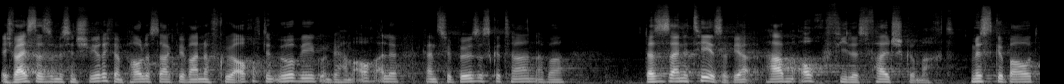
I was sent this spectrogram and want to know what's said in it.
Ich weiß, das ist ein bisschen schwierig, wenn Paulus sagt, wir waren doch früher auch auf dem Irrweg und wir haben auch alle ganz viel Böses getan, aber das ist seine These. Wir haben auch vieles falsch gemacht, Mist gebaut,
